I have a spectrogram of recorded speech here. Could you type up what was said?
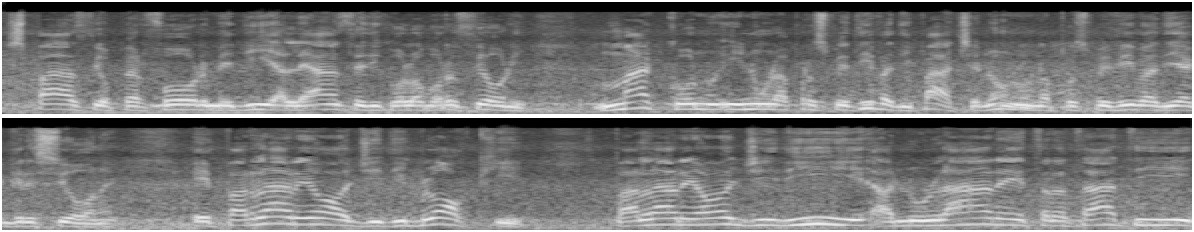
spazio per forme di alleanze di collaborazioni, ma con, in una prospettiva di pace, non una prospettiva di aggressione. E parlare oggi di blocchi, parlare oggi di annullare trattati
